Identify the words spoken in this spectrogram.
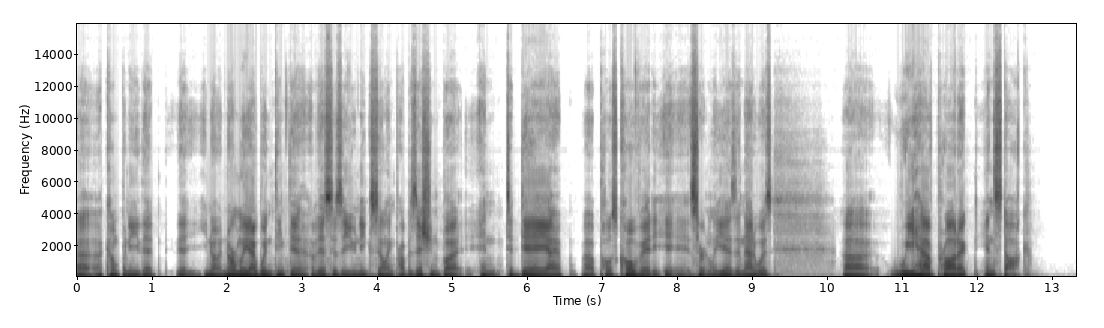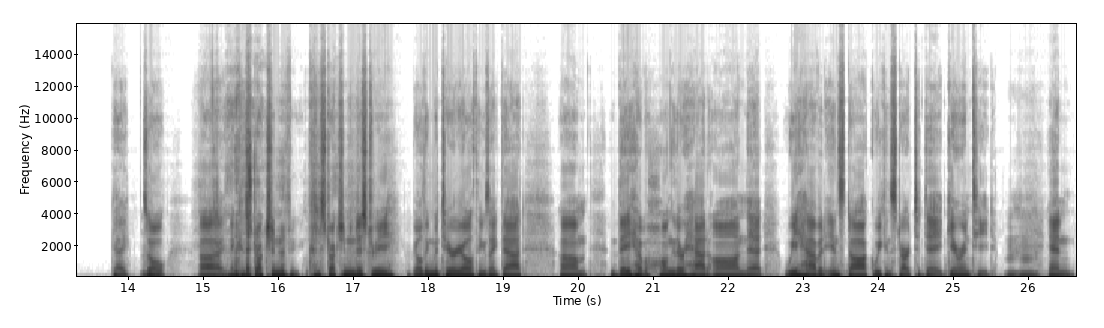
a, a company that you know, normally I wouldn't think of this as a unique selling proposition, but in today, I, uh, post COVID, it, it, certainly is, and that was uh, we have product in stock. Okay, mm-hmm. so uh, in the construction construction industry, building material, things like that. Um, they have hung their hat on that we have it in stock. We can start today, guaranteed. Mm-hmm. And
